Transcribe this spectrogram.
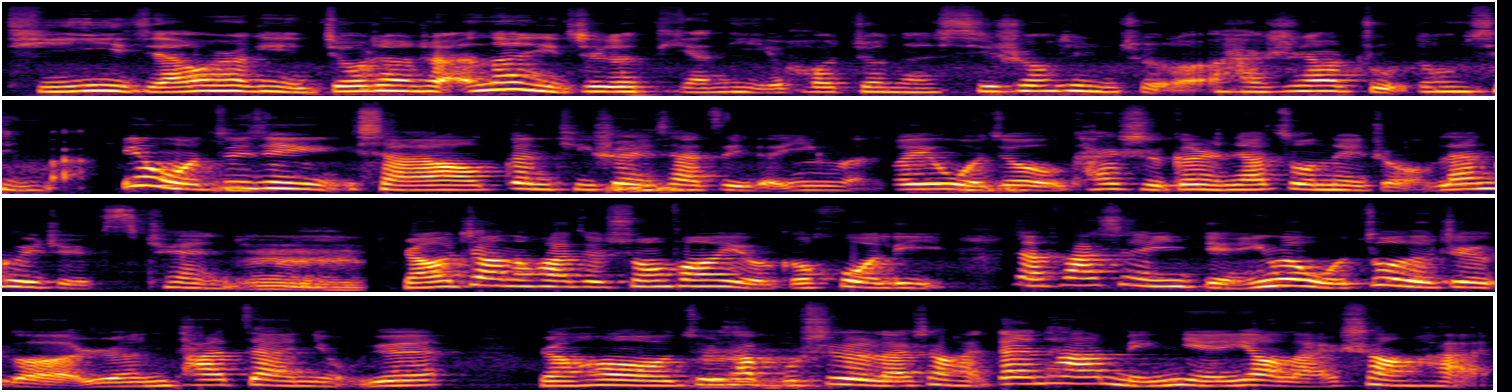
提意见或者给你纠正着，那你这个点你以后就能吸收进去了，还是要主动性吧。因为我最近想要更提升一下自己的英文，所以我就开始跟人家做那种 language exchange，、嗯然后这样的话就双方有个获利。现在发现一点，因为我做的这个人他在纽约。然后就是他不是来上海，但是他明年要来上海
